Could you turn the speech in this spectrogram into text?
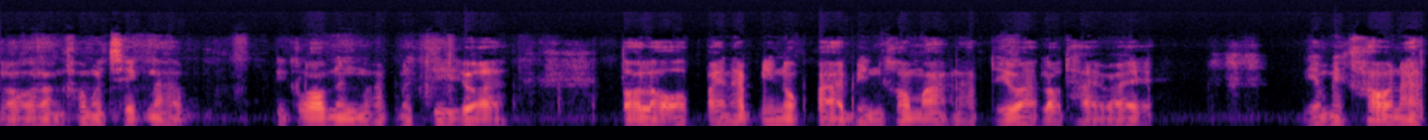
เรากำลังเข้ามาเช็คนะครับ อีกรอบหนึ่งนะครับเมื่อกี้ว่า ตอนเราออกไปนะครับ มีนกป่าบินเข้ามานะครับ ที่ว่าเราถ่ายไว้ ยังไม่เข้านะครับ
